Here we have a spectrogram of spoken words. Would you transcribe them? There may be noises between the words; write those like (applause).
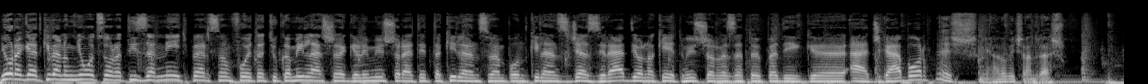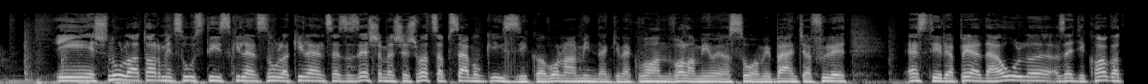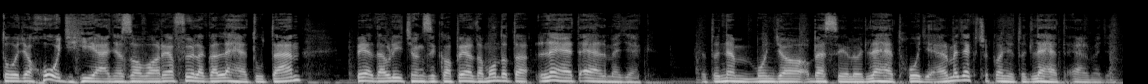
Jó reggelt kívánunk, 8 óra 14 percen folytatjuk a Millás reggeli műsorát itt a 90.9 Jazzy Rádion, a két műsorvezető pedig Ács Gábor. És Mihálovics András. És 0 30 20 10 9 0 9 ez az SMS és WhatsApp számunk ízzik a vonal, mindenkinek van valami olyan szó, ami bántja a fülét. Ezt írja például az egyik hallgató, hogy a hogy hiánya zavarja, főleg a lehet után. Például így hangzik a példa mondata, lehet elmegyek. Tehát, hogy nem mondja a beszélő, hogy lehet, hogy elmegyek, csak annyit, hogy lehet elmegyek.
